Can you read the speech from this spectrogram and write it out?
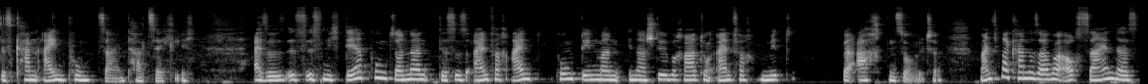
das kann ein Punkt sein, tatsächlich. Also es ist nicht der Punkt, sondern das ist einfach ein Punkt, den man in der Stillberatung einfach mit beachten sollte. Manchmal kann es aber auch sein, dass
